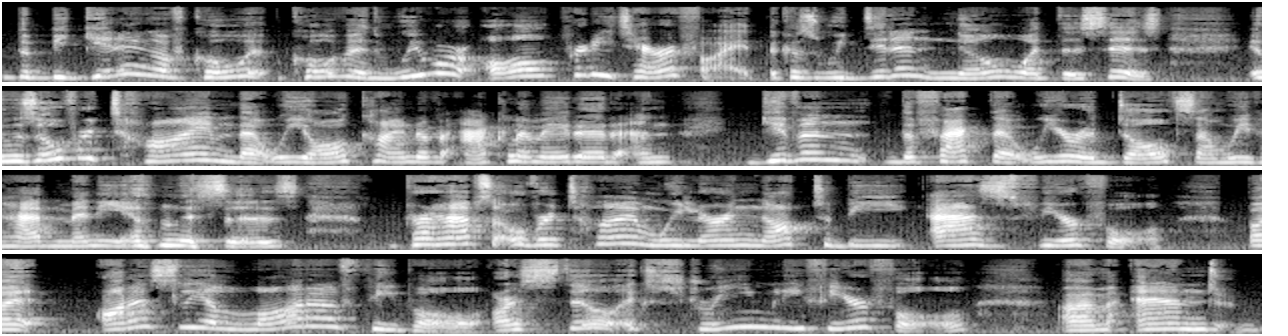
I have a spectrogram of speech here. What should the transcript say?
the beginning of COVID, COVID, we were all pretty terrified because we didn't know what this is. It was over time that we all kind of acclimated, and given the fact that we are adults and we've had many illnesses, perhaps over time we learn not to be as fearful. But honestly, a lot of people are still extremely fearful, um, and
